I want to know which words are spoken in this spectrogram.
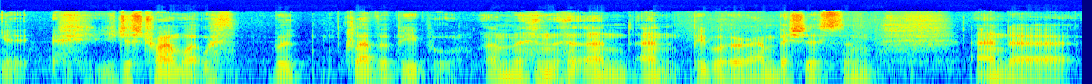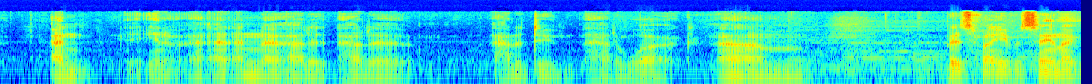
you just try and work with, with clever people and and and people who are ambitious and and uh, and you know and, and know how to how to how to do how to work. Um, but it's funny even seeing like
